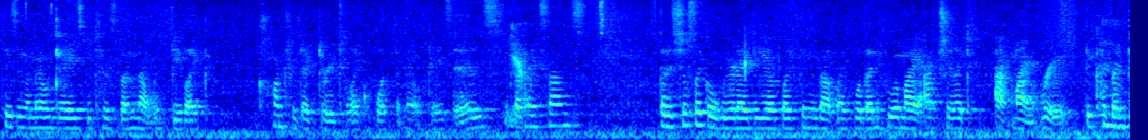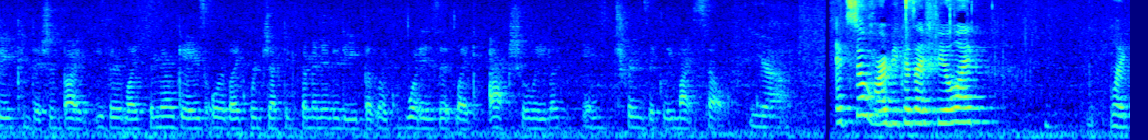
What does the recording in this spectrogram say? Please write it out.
pleasing the male gaze because then that would be like contradictory to like what the male gaze is if Yeah. that makes sense but it's just like a weird idea of like thinking about like well then who am i actually like at my root because i'm Mhm. being conditioned by either like the male gaze or like rejecting femininity but like what is it like actually like intrinsically myself Yeah. It's so hard because I feel like like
